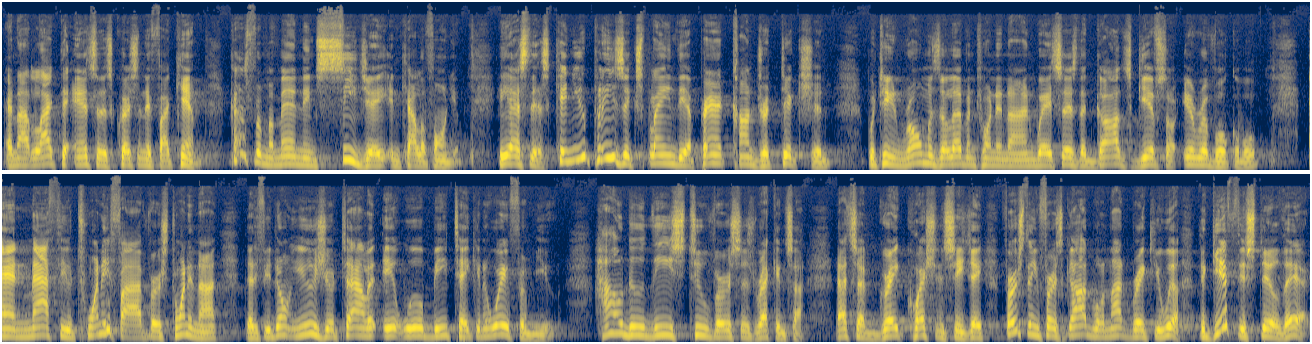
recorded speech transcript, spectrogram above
and I'd like to answer this question if I can. It comes from a man named CJ in California. He asked this Can you please explain the apparent contradiction between Romans 11 29, where it says that God's gifts are irrevocable, and Matthew 25, verse 29, that if you don't use your talent, it will be taken away from you? How do these two verses reconcile? That's a great question, CJ. First thing first, God will not break your will. The gift is still there.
